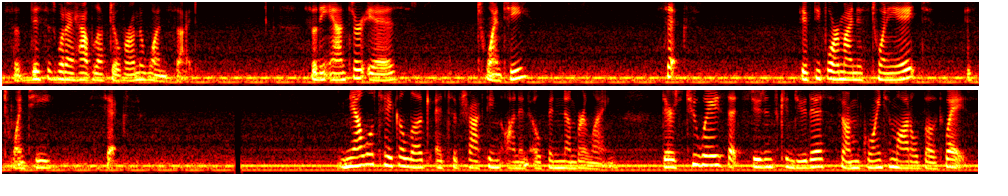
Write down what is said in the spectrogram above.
So this is what I have left over on the one side. So the answer is 26. 54 minus 28 is 26. Now we'll take a look at subtracting on an open number line. There's two ways that students can do this, so I'm going to model both ways.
